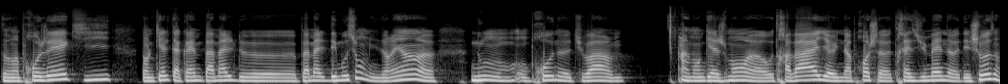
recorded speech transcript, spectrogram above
dans un projet qui, dans lequel tu as quand même pas mal de, pas mal d'émotions, mine de rien. Euh, Nous, on, on prône, tu vois, un engagement euh, au travail, une approche très humaine des choses.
